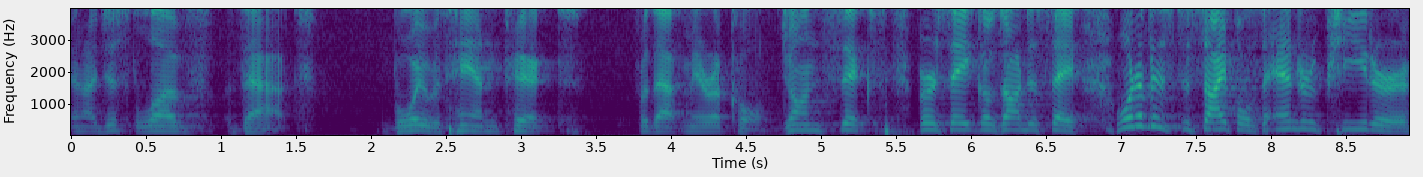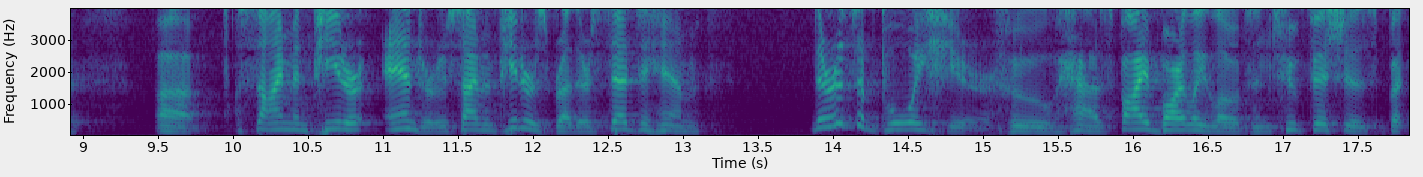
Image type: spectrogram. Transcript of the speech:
and I just love that. Boy was handpicked for that miracle. John 6, verse 8 goes on to say, One of his disciples, Andrew Peter, uh, Simon Peter, Andrew, Simon Peter's brother, said to him, There is a boy here who has five barley loaves and two fishes, but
